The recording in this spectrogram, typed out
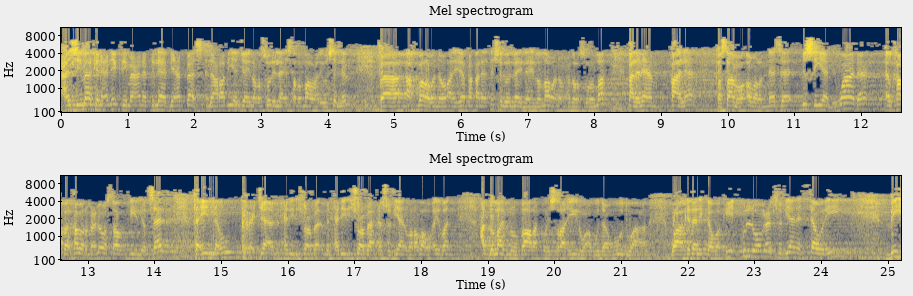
عن سماك عن إكرمة عن عبد الله بن عباس أن أعرابيا جاء إلى رسول الله صلى الله عليه وسلم فأخبره أنه رأى فقال تشهد أن لا إله إلا الله وأن محمد رسول الله؟ قال نعم. قال فصام وأمر الناس بالصيام. وهذا الخبر خبر معلوم الصواب فيه الإرسال. فإنه جاء من حديث شعبة من حديث شعبة عن سفيان ورواه أيضا عبد الله بن مبارك وإسرائيل وأبو داود وكذلك وكيع كلهم عن سفيان الثوري. به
